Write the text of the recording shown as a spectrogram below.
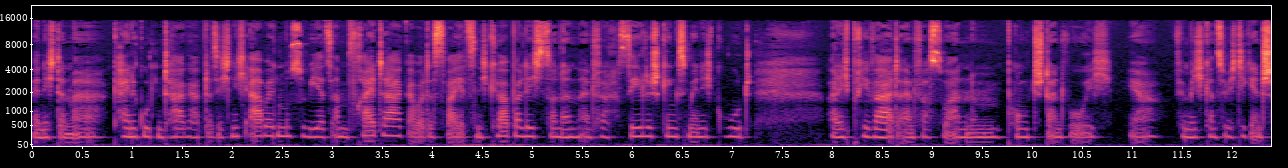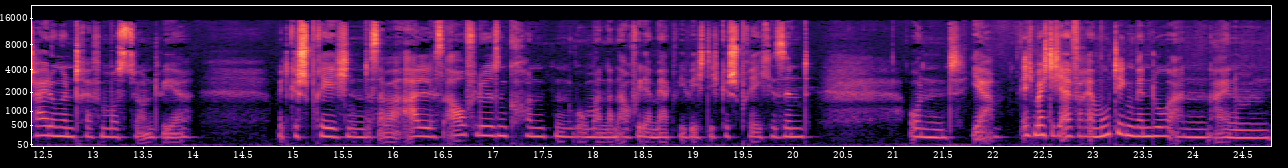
wenn ich dann mal keine guten Tage habe, dass ich nicht arbeiten muss, so wie jetzt am Freitag, aber das war jetzt nicht körperlich, sondern einfach seelisch ging es mir nicht gut, weil ich privat einfach so an einem Punkt stand, wo ich ja für mich ganz wichtige Entscheidungen treffen musste und wir mit Gesprächen das aber alles auflösen konnten, wo man dann auch wieder merkt, wie wichtig Gespräche sind. Und ja, ich möchte dich einfach ermutigen, wenn du an einem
